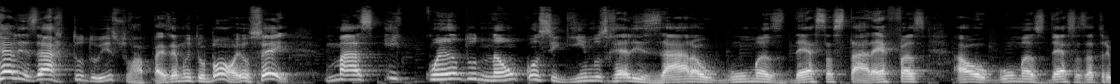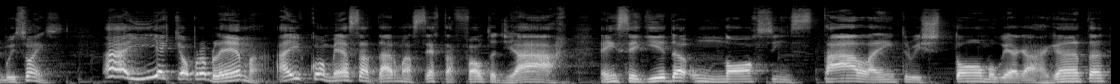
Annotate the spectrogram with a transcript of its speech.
Realizar tudo isso, rapaz, é muito bom, eu sei, mas e quando não conseguimos realizar algumas dessas tarefas, algumas dessas atribuições? Aí é que é o problema. Aí começa a dar uma certa falta de ar. Em seguida, um nó se instala entre o estômago e a garganta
